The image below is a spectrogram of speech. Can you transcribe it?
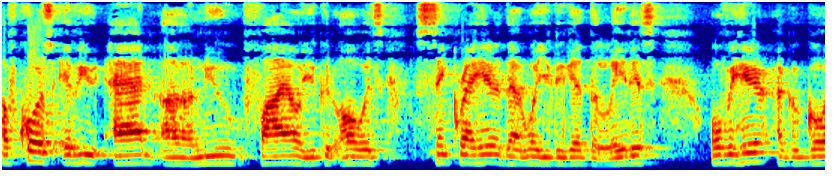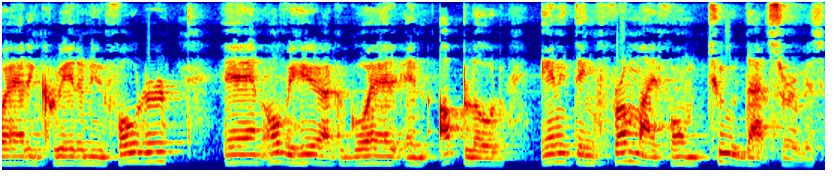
Of course if you add a new file you could always sync right here. That way you could get the latest. Over here I could go ahead and create a new folder. And over here I could go ahead and upload anything from my phone to that service.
